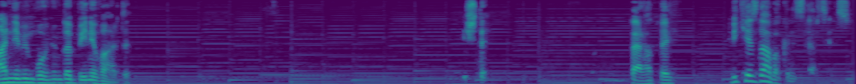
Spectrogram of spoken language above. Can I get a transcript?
Annemin boynunda beni vardı. İşte Ferhat Bey, bir kez daha bakın isterseniz.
